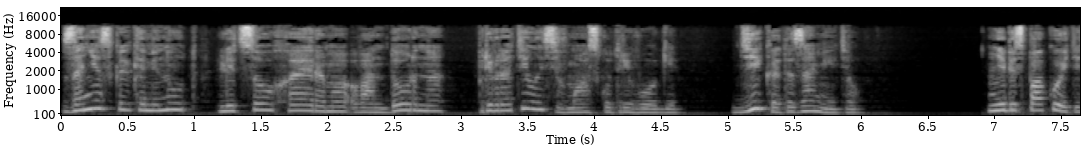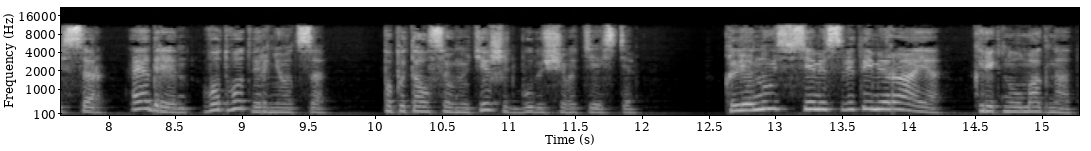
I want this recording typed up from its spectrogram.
За несколько минут лицо Хайрама Ван Дорна превратилось в маску тревоги. Дик это заметил. «Не беспокойтесь, сэр, Эдриан вот-вот вернется», — попытался он утешить будущего тестя. «Клянусь всеми святыми рая!» — крикнул магнат.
